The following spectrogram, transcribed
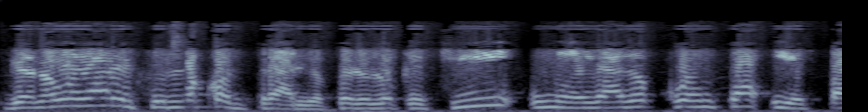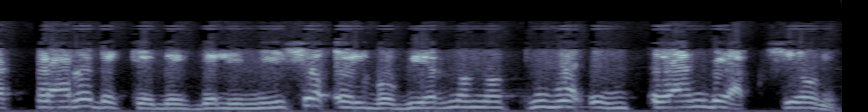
Yo no voy a decir lo contrario, pero lo que sí me he dado cuenta y está claro de que desde el inicio el gobierno no tuvo un plan de acción.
